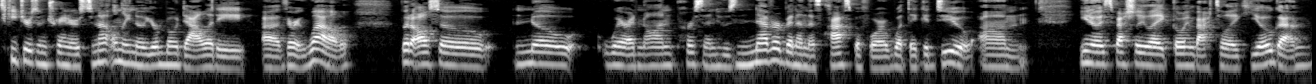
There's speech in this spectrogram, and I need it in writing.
teachers and trainers to not only know your modality uh, very well, but also know where a non person who's never been in this class before what they could do. Um, you know, especially like going back to like yoga.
